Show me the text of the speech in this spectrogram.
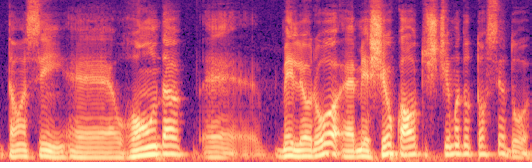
Então, assim, é, o Honda é, melhorou, é, mexeu com a autoestima do torcedor.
